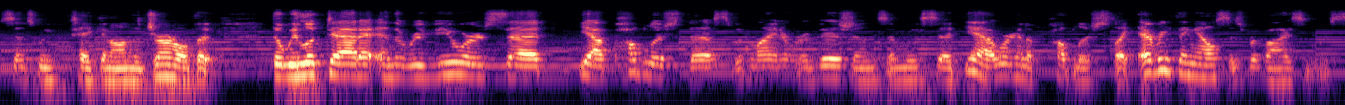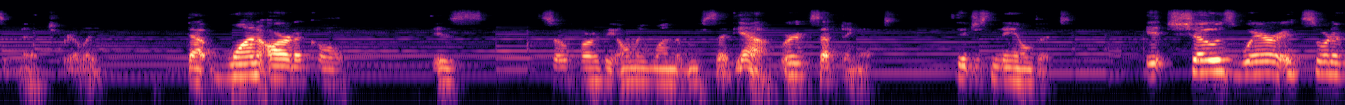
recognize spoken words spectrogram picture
since we've taken on the journal that that we looked at it and the reviewers said yeah publish this with minor revisions. And we said yeah we're going to publish like everything else is revised and resubmit really. That one article is so far the only one that we've said yeah we're accepting it. They just nailed it it shows where it's sort of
